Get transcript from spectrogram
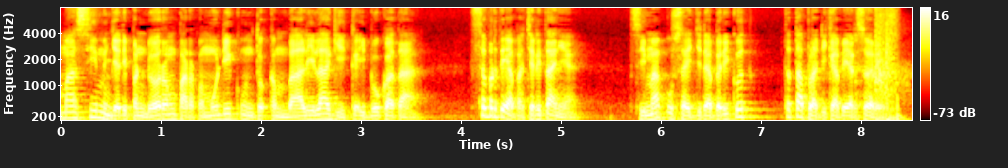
masih menjadi pendorong para pemudik untuk kembali lagi ke ibu kota. Seperti apa ceritanya? Simak usai jeda berikut, tetaplah di KBR Sore.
